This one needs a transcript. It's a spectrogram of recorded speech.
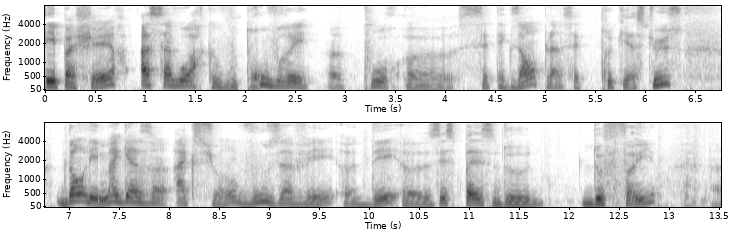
et pas cher. À savoir que vous trouverez euh, pour cet exemple, hein, cette truc et astuce, dans les magasins Action, vous avez des espèces de de feuilles hein,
